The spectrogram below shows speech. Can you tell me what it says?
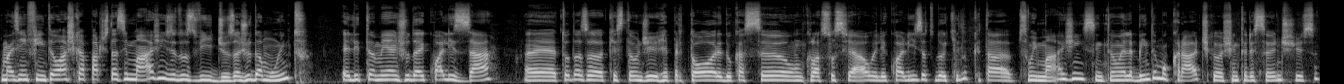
Mas enfim, então eu acho que a parte das imagens e dos vídeos ajuda muito. Ele também ajuda a equalizar é, toda a questão de repertório, educação, classe social, ele equaliza tudo aquilo, porque tá, são imagens, então ele é bem democrático, eu acho interessante isso.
